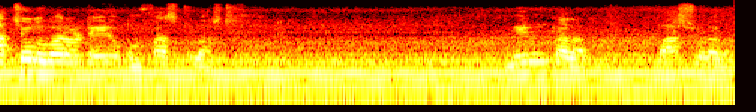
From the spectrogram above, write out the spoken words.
আঁচল ওভারঅলটা এরকম first to last maroon colour পাঁচশো টাকা।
